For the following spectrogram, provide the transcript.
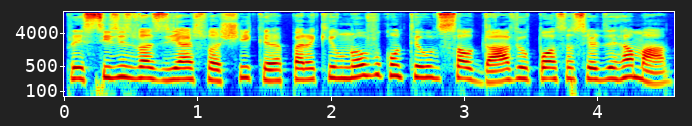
precisa esvaziar sua xícara para que um novo conteúdo saudável possa ser derramado.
